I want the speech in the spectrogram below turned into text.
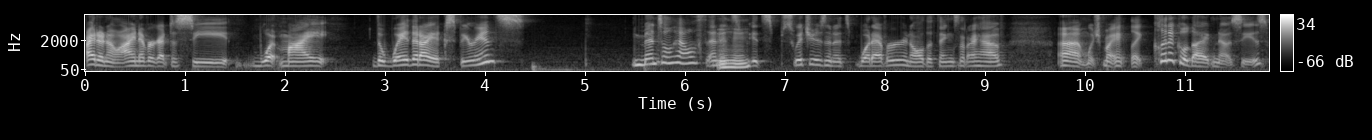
I don't know. I never got to see what my the way that I experience mental health and its its switches and its whatever and all the things that I have, um, which my like clinical diagnoses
